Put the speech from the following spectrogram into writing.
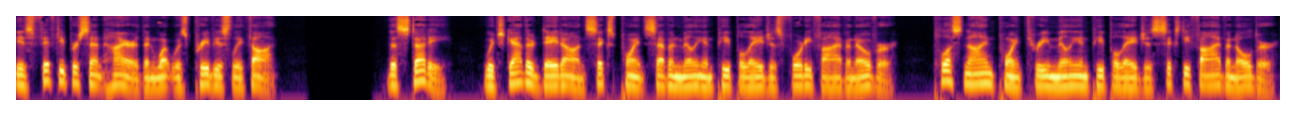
is 50% higher than what was previously thought. The study, which gathered data on 6.7 million people ages 45 and over, plus 9.3 million people ages 65 and older,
